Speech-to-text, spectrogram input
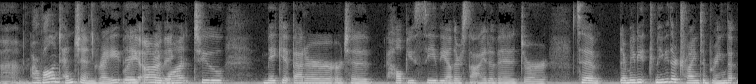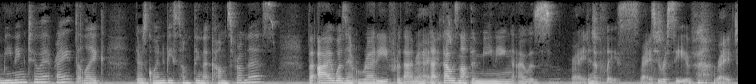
um, Are well intentioned, right? They like are. they They- want to make it better, or to help you see the other side of it, or to they're maybe maybe they're trying to bring that meaning to it, right? That like there's going to be something that comes from this. But I wasn't ready for that. Right. That that was not the meaning I was right in a place Right. to receive. right.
